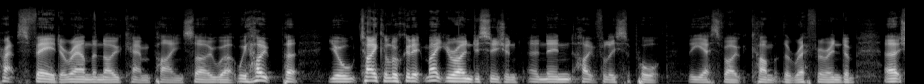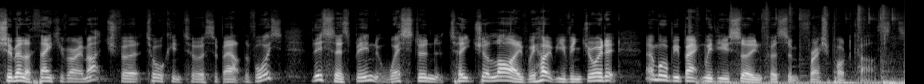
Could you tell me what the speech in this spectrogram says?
perhaps fed around the No campaign. So uh, we hope uh, you'll take a look at it, make your own decision, and then hopefully support the yes vote come the referendum. Uh, Sharmila, thank you very much for talking to us about The Voice. This has been Western Teacher Live. We hope you've enjoyed it, and we'll be back with you soon for some fresh podcasts.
